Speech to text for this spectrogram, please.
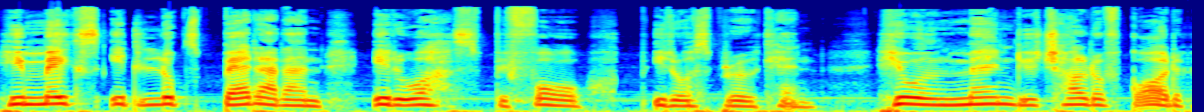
He makes it look better than it was before it was broken. He will mend you, child of God,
